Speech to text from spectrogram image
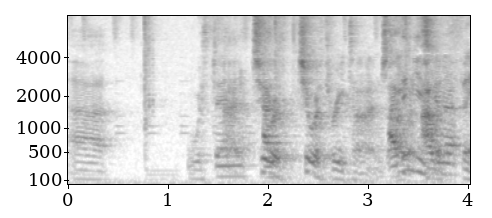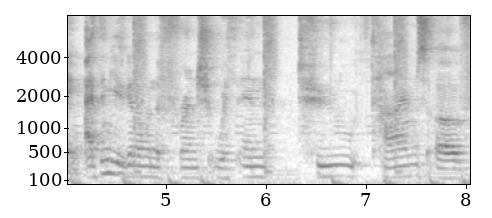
uh, within two I, or two or three times. I think would, he's I gonna. think. I think he's gonna win the French within two times of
